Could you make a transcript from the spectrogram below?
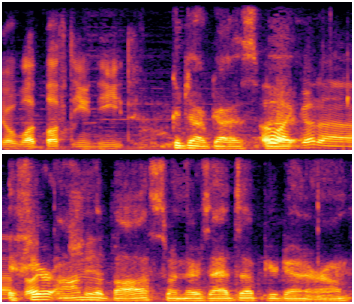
Yo, what buff do you need? Good job, guys. Oh, I got a. if you're on shit. the boss when there's ads up, you're doing it wrong.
